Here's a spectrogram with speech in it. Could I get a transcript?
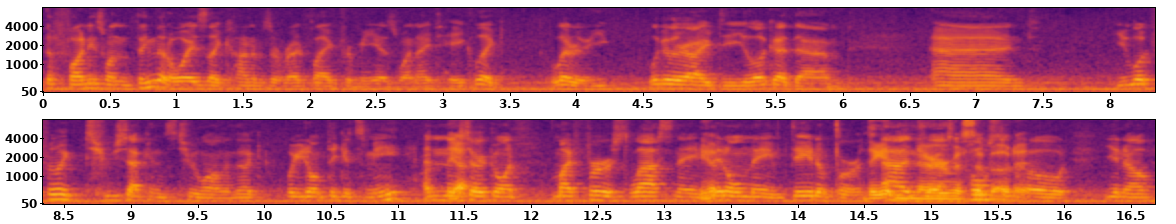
the funniest one the thing that always like kind of is a red flag for me is when i take like literally you look at their id you look at them and you look for like two seconds too long and they're like well you don't think it's me and then they Yeah. start going my first last name Yep. middle name date of birth They get address nervous postal about it. code you know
